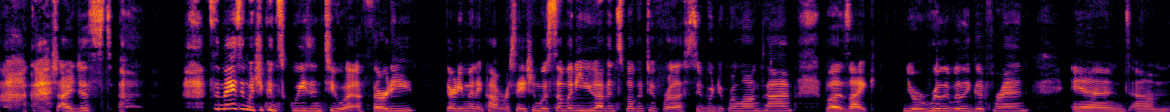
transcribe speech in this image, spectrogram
ah, gosh, I just, it's amazing what you can squeeze into a 30, 30 minute conversation with somebody you haven't spoken to for a super duper long time, but it's like you're a really, really good friend and um,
